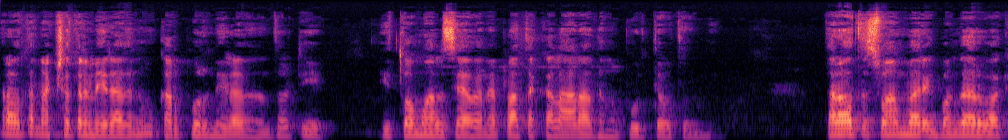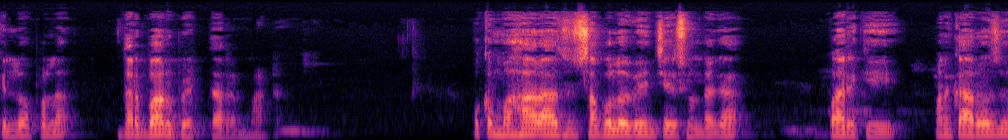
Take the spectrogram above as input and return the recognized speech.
తర్వాత నక్షత్ర నిరాధనం కర్పూర నీరాధనంతో ఈ తోమాల సేవ అనే ప్రాతకాల ఆరాధన పూర్తి అవుతుంది తర్వాత స్వామివారికి బంగారు వాకిల్ లోపల దర్బారు పెడతారనమాట ఒక మహారాజు సభలో వేంచేసి ఉండగా వారికి మనకు ఆ రోజు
